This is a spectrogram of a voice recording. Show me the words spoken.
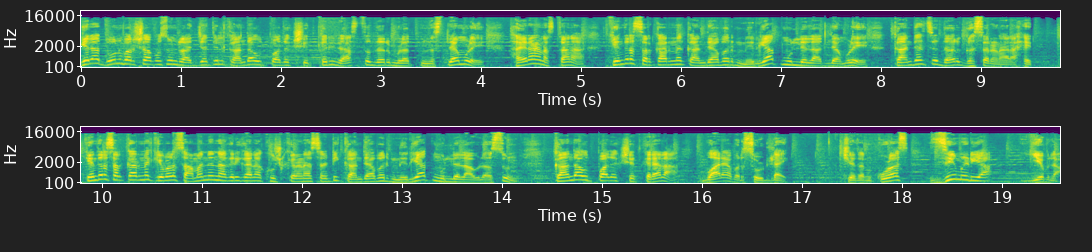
गेल्या दोन वर्षापासून राज्यातील कांदा उत्पादक शेतकरी जास्त दर मिळत नसल्यामुळे हैराण असताना केंद्र सरकारनं कांद्यावर निर्यात मूल्य लादल्यामुळे कांद्याचे दर घसरणार आहेत. केंद्र सरकारनं केवळ सामान्य नागरिकांना खुश करण्यासाठी कांद्यावर निर्यात मूल्य लावलं असून कांदा उत्पादक शेतकऱ्याला वाऱ्यावर सोडलंय. चेतन कुळस झी मीडिया येवला.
